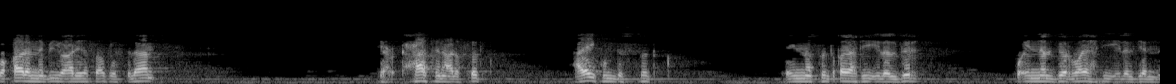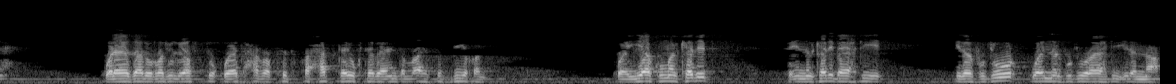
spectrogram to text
وقال النبي عليه الصلاة والسلام حاسا على الصدق. عليكم بالصدق. فإن الصدق يهدي إلى البر وإن البر يهدي إلى الجنة. ولا يزال الرجل يصدق ويتحرى الصدق حتى يكتب عند الله صديقا. وإياكم الكذب فإن الكذب يهدي إلى الفجور وإن الفجور يهدي إلى النار.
